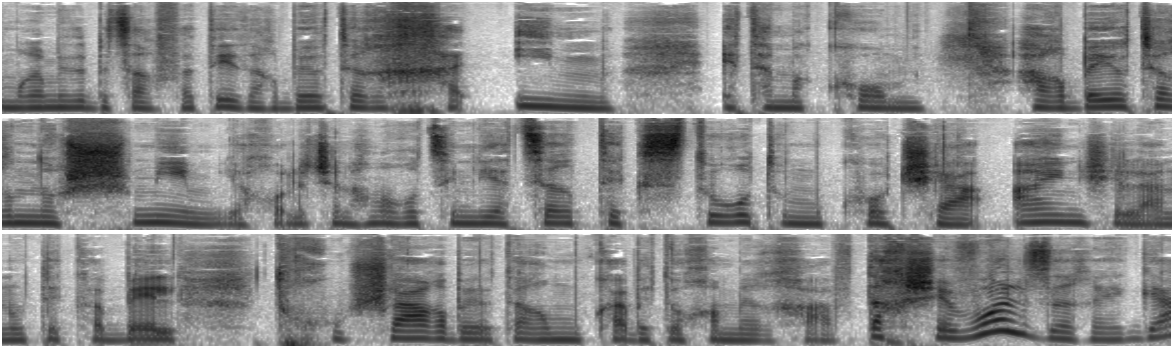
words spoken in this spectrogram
אומרים את זה בצרפתית, הרבה יותר חיים את המקום, הרבה יותר נושמים. יכול להיות שאנחנו רוצים לייצר טקסטורות עמוקות, שהעין שלנו תקבל תחושה הרבה יותר עמוקה בתוך המרחב. תחשבו על זה רגע,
